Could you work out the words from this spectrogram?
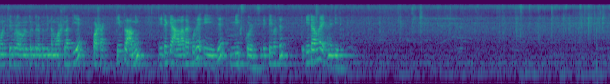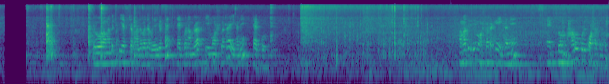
মরিচের গুঁড়া, হলুদের গুঁড়া, বিভিন্ন মশলা দিয়ে কষাই কিন্তু আমি এটাকে আলাদা করে এই যে মিক্স করে নিচ্ছি, দেখতেই পাচ্ছেন? তো এটা আমরা এখানে দিয়ে দিই তো আমাদের পেঁয়াজটা ভাজা ভাজা হয়ে গেছে। এখন আমরা এই মশলাটা এখানে অ্যাড করব। আমাদের এই মশলাটাকে এখানে একদম ভালো করে কষাতে হবে।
